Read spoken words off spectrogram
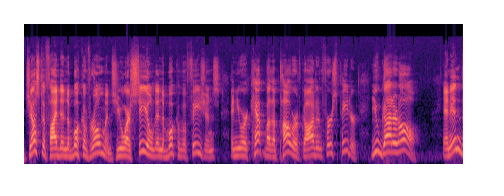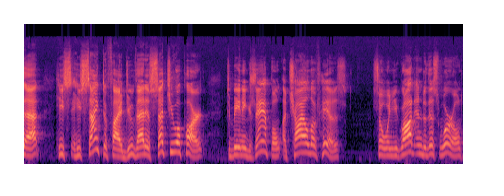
justified in the book of Romans. You are sealed in the book of Ephesians. And you are kept by the power of God in 1 Peter. You got it all. And in that, he, he sanctified you, that is, set you apart to be an example, a child of His. So when you go out into this world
